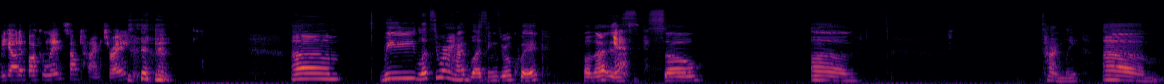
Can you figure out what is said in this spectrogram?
We gotta buckle in sometimes, right? um, we let's do our high blessings real quick. Oh, that is Yes. so um timely. Um,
